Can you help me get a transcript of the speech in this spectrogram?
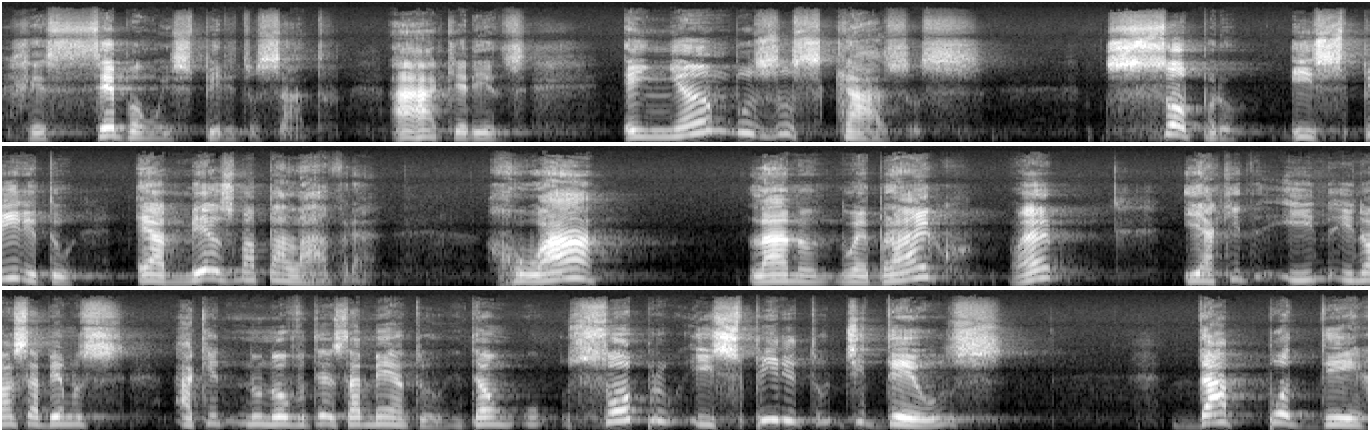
Recebam o Espírito Santo. Ah, queridos, em ambos os casos, sopro e espírito é a mesma palavra. Ruá, lá no, no hebraico, não é? E, aqui, e, e nós sabemos aqui no Novo Testamento. Então, o sopro e espírito de Deus dá poder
